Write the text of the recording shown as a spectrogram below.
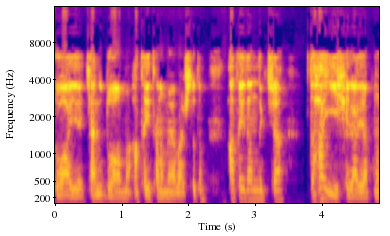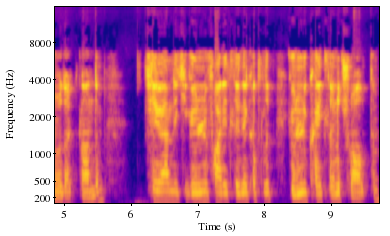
Doğayı, kendi doğamı, Hatay'ı tanımaya başladım. Hatay'ı tanıdıkça daha iyi şeyler yapmaya odaklandım. Çevremdeki gönüllü faaliyetlerine katılıp gönüllü kayıtlarını çoğalttım.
